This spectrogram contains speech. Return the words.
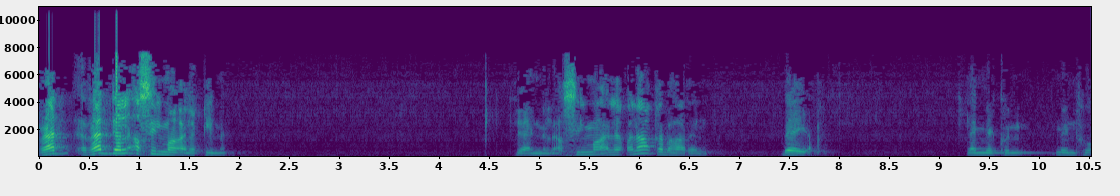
رد, رد الأصل ما له قيمة. لأن الأصل ما له علاقة بهذا البيع. لم يكن منه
